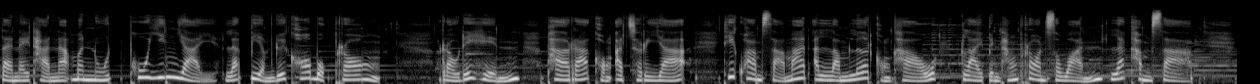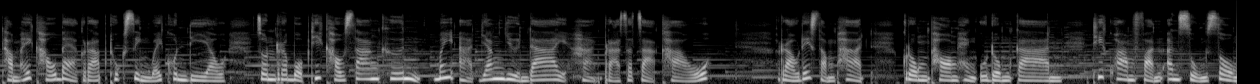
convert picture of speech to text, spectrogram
แต่ในฐานะมนุษย์ ผู้ยิ่งใหญ่และเปี่ยมด้วยข้อบกพร่อง เราได้เห็นภาระของอัจฉริยะ ที่ความสามารถอันล้ำเลิศของเขา กลายเป็นทั้งพรสวรรค์และคำสาปทำให้เขาแบกรับทุกสิ่งไว้คนเดียว จนระบบที่เขาสร้างขึ้นไม่อาจยั่งยืนได้หากปราศจากเขาเราได้สัมผัสกรงทองแห่งอุดมการที่ความฝันอันสูงส่ง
